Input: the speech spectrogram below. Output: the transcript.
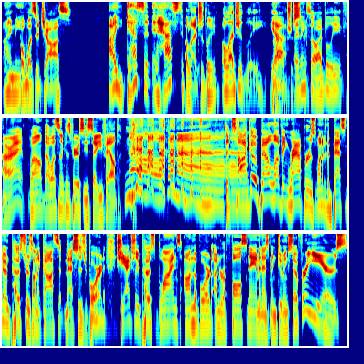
I mean, But was it Joss? I guess it. It has to be. Allegedly. Allegedly. Yeah, I think so. I believe. All right. Well, that wasn't a conspiracy, so you failed. No, come on. The Taco Bell loving rapper is one of the best known posters on a gossip message board. She actually posts blinds on the board under a false name and has been doing so for years.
